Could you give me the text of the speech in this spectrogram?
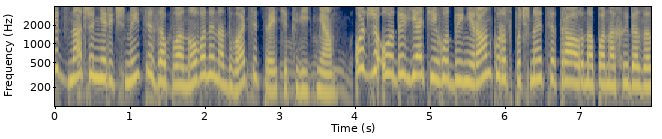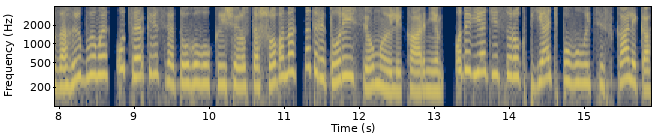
відзначення річниці заплановане на 23 квітня. Отже, о 9 годині ранку розпочнеться траурна панахида за загиблими у церкві Святого Луки, що розташована на території сьомої лікарні. О 9.45 по вулиці Скаліка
